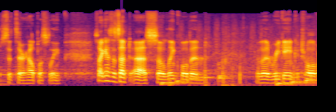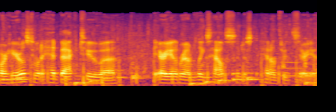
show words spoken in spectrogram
sits there helplessly. So I guess it's up to us. So Link will then will then regain control of our heroes. So you want to head back to uh, the area around Link's house and just head on through this area.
